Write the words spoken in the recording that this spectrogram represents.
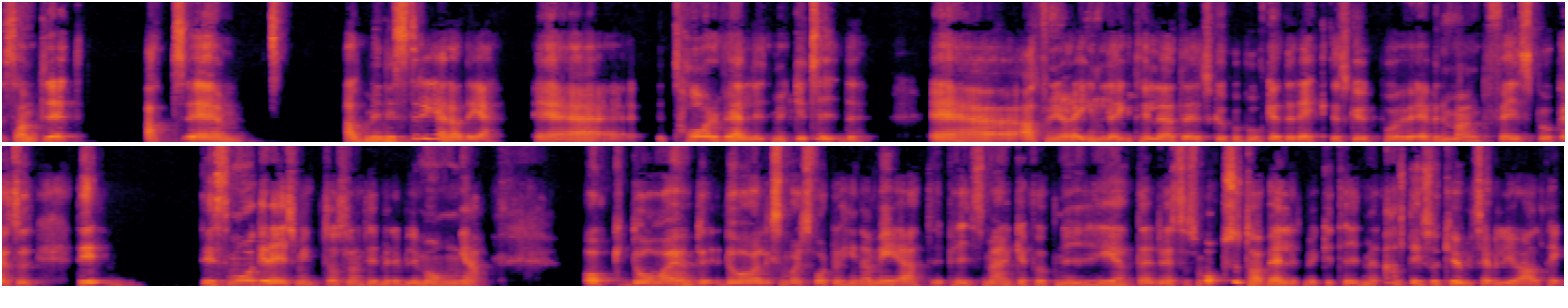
samtidigt att eh, administrera det eh, tar väldigt mycket tid. Eh, allt från att göra inlägg till att det ska upp och boka direkt, det ska ut på evenemang på Facebook. Alltså det, det är små grejer som inte tar så lång tid, men det blir många. Och då har jag inte, då har liksom varit svårt att hinna med att prismärka, få upp nyheter, det som också tar väldigt mycket tid. Men allt är så kul så jag vill göra allting.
